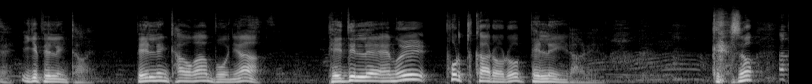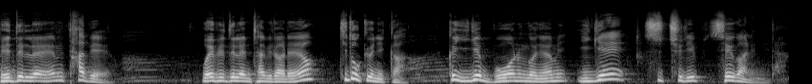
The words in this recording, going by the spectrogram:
네. 이게 벨랭타워예요. 벨랭타워가 뭐냐? 베들레헴을 포르투갈어로 벨랭이라 그래요. 그래서 베들레헴 탑이에요. 왜 베들레헴 탑이라 그래요? 기독교니까. 그 이게 뭐 하는 거냐면 이게 수출입 세관입니다.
